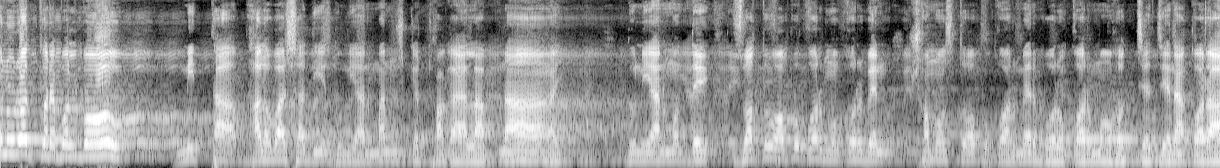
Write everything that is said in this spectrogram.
অনুরোধ করে বলব মিথ্যা ভালোবাসা দিয়ে দুনিয়ার মানুষকে ঠগায় লাভ নাই। দুনিয়ার মধ্যে যত অপকর্ম করবেন, সমস্ত অপকর্মের বড় কর্ম হচ্ছে জেনা করা।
